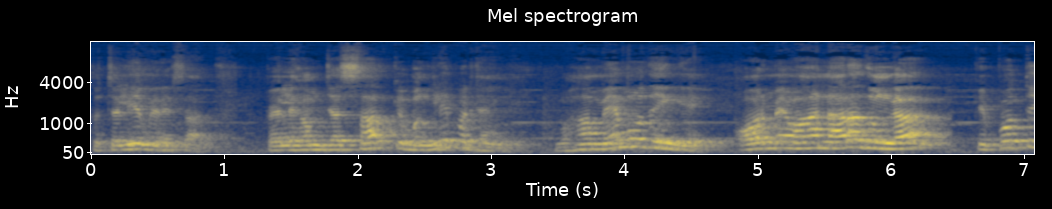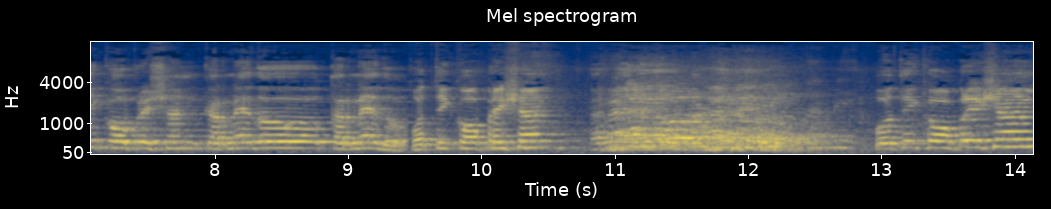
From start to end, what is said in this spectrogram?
तो चलिए मेरे साथ। पहले हम जज साहब के बंगले पर जाएँगे। वहाँ मेमो देंगे और मैं वहाँ नारा दूँगा कि पोती को ऑपरेशन करने दो करने दो। पोती को ऑपरेशन करने दो करने दो। पोती को ऑपरेशन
